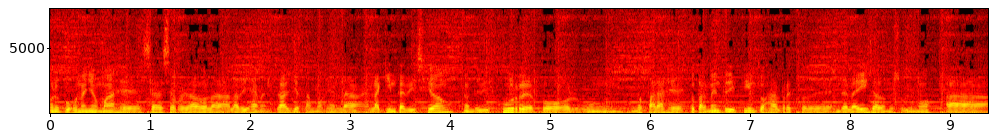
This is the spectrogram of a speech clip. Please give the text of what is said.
Bueno, pues un año más eh, se ha desarrollado la, la Vieja Trail, ya estamos en la, quinta edición, donde discurre por unos parajes totalmente distintos al resto de, la isla, donde subimos a,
